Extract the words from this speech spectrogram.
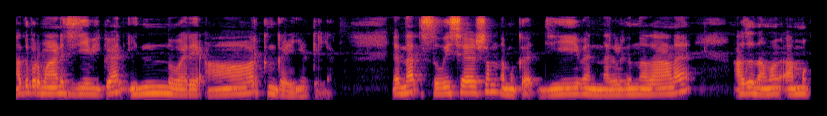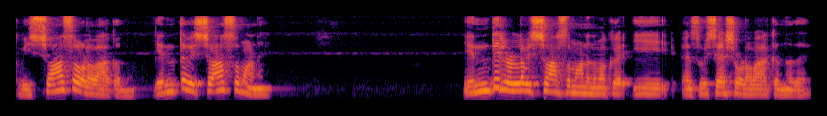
അത് പ്രമാണിച്ച് ജീവിക്കാൻ ഇന്ന് വരെ ആർക്കും കഴിഞ്ഞിട്ടില്ല. എന്നാൽ സുവിശേഷം നമുക്ക് ജീവൻ നൽകുന്നതാണ്. അത് നമ്മ നമുക്ക് വിശ്വാസം ഉളവാക്കുന്നു. എന്ത് വിശ്വാസമാണ്? എന്തിലുള്ള വിശ്വാസമാണ് നമുക്ക് ഈ സുവിശേഷം ഉളവാക്കുന്നത്?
